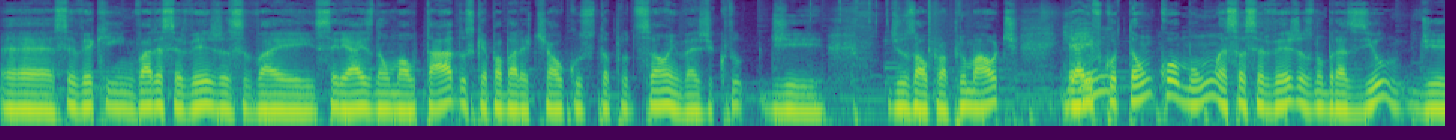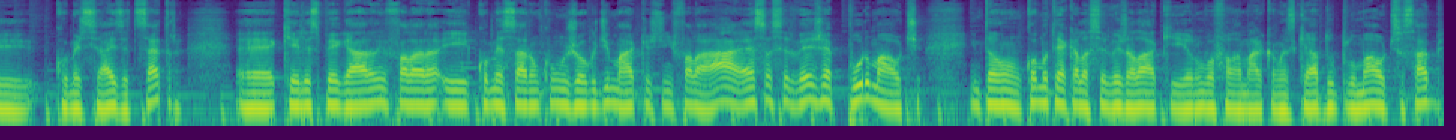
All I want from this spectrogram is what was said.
É, você vê que em várias cervejas vai cereais não maltados, que é para baratear o custo da produção, ao invés de, de de usar o próprio malte. E aí ficou tão comum essas cervejas no Brasil, de comerciais, etc., é, que eles pegaram e falaram e começaram com um jogo de marketing de falar: ah, essa cerveja é puro malte. Então, como tem aquela cerveja lá que eu não vou falar a marca, mas que é a duplo malte, sabe?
